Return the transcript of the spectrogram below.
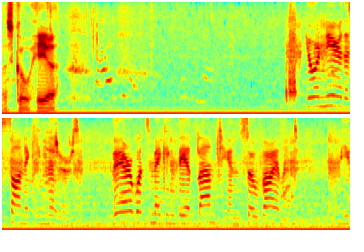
Let's go here. You're near the sonic emitters. They're what's making the Atlanteans so violent. Be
